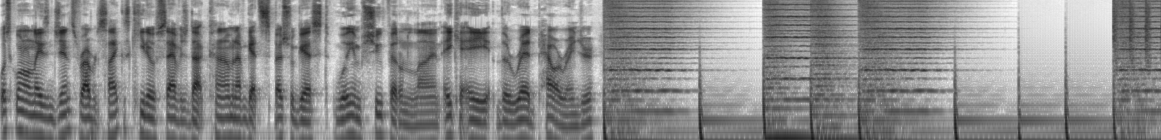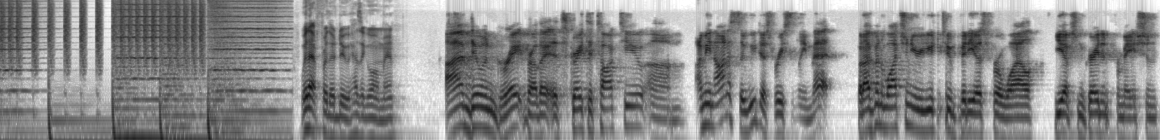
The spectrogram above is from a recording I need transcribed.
What's going on, ladies and gents? Robert Sykes, KetoSavage.com, and I've got special guest William Shewfelt on the line, aka the Red Power Ranger. Without further ado, how's it going, man? I'm doing great, brother. It's great to talk to you. Um, I mean, honestly, we just recently met, but I've been watching your YouTube videos for a while. You have some great information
